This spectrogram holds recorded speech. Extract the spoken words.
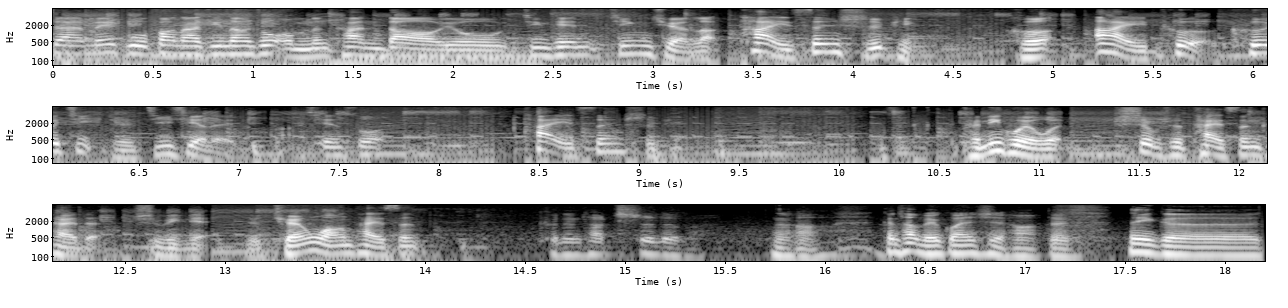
在美股放大镜当中，我们能看到有今天精选了泰森食品和艾特科技，这是机械类的啊。先说泰森食品，肯定会问是不是泰森开的食品店？就拳王泰森，可能他吃的吧。啊，跟他没关系哈。对，那个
